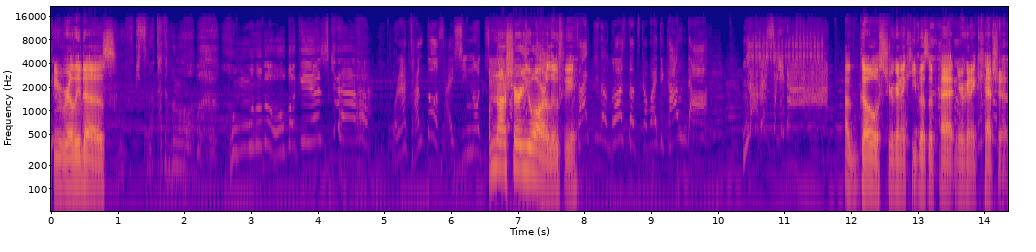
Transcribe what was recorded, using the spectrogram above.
He really does. I'm not sure you are, Luffy. A ghost you're gonna keep as a pet and you're gonna catch it.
